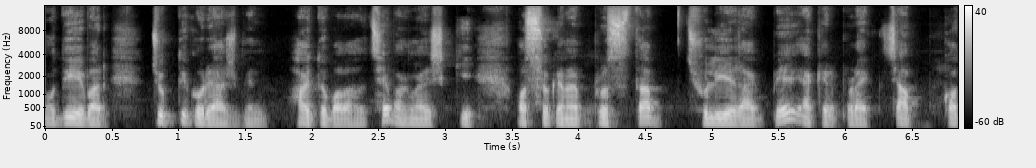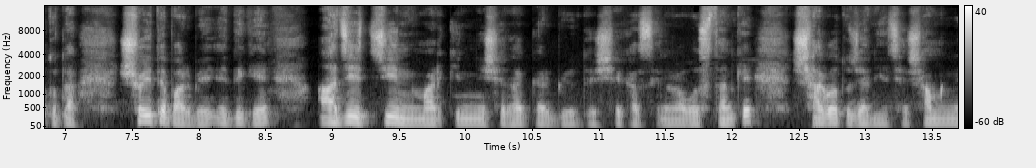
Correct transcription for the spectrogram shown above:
মোদি এবার চুক্তি করে আসবেন। হয়তো বলা হচ্ছে বাংলাদেশ কি অস্ত্র কেনার প্রস্তাব ঝুলিয়ে রাখবে, একের পর এক চাপ কতটা সইতে পারবে? এদিকে আজই চীন মার্কিন নিষেধাজ্ঞার বিরুদ্ধে শেখ হাসিনার অবস্থানকে স্বাগত জানিয়েছে সামনে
